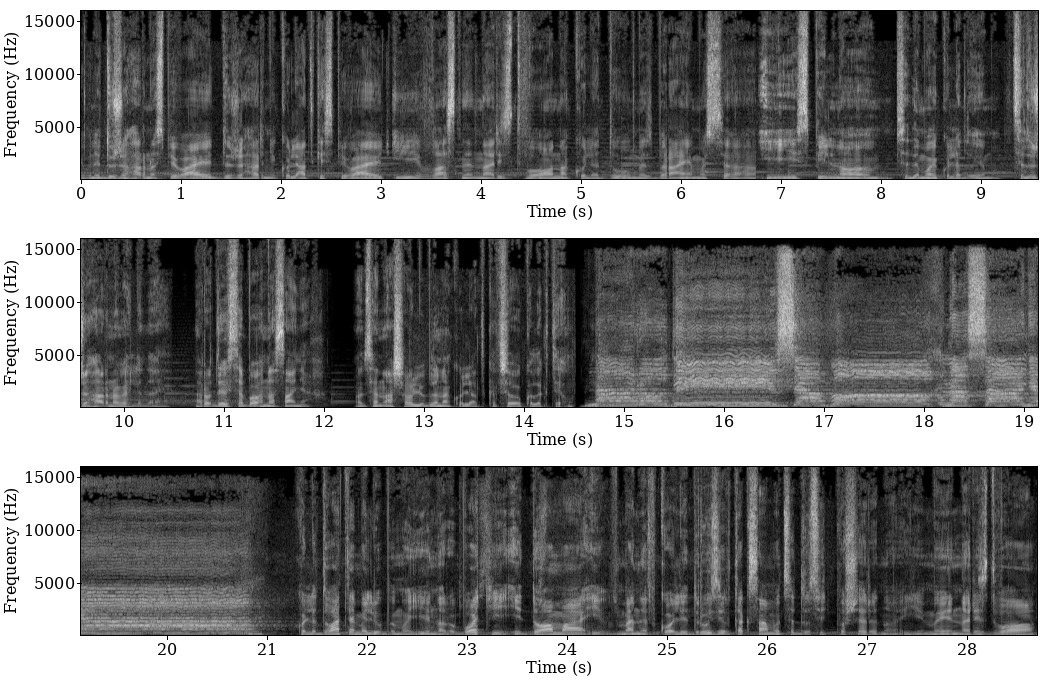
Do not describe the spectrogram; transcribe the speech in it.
і вони дуже гарно співають, дуже гарні колядки співають. І власне на різдво, на коляду ми збираємося і спільно сидимо і колядуємо. Це дуже гарно виглядає. Народився Бог на санях. Оце наша улюблена колядка всього колективу. Народився Бог на санях. Колядувати ми любимо і на роботі, і вдома, і в мене в колі друзів так само це досить поширено. І ми на Різдво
